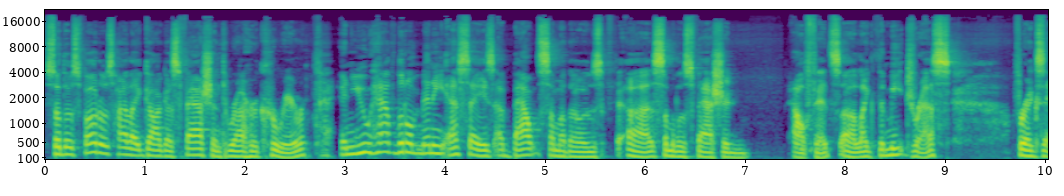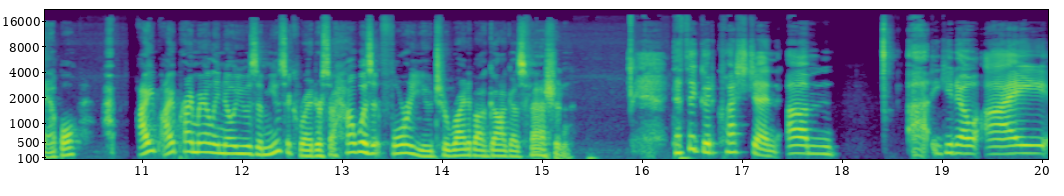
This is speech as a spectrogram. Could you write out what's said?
so those photos highlight Gaga's fashion throughout her career, and you have little mini essays about some of those uh, some of those fashion outfits, uh, like the meat dress, for example. I, I primarily know you as a music writer, so how was it for you to write about Gaga's fashion? That's a good question. Um, uh, you know, I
